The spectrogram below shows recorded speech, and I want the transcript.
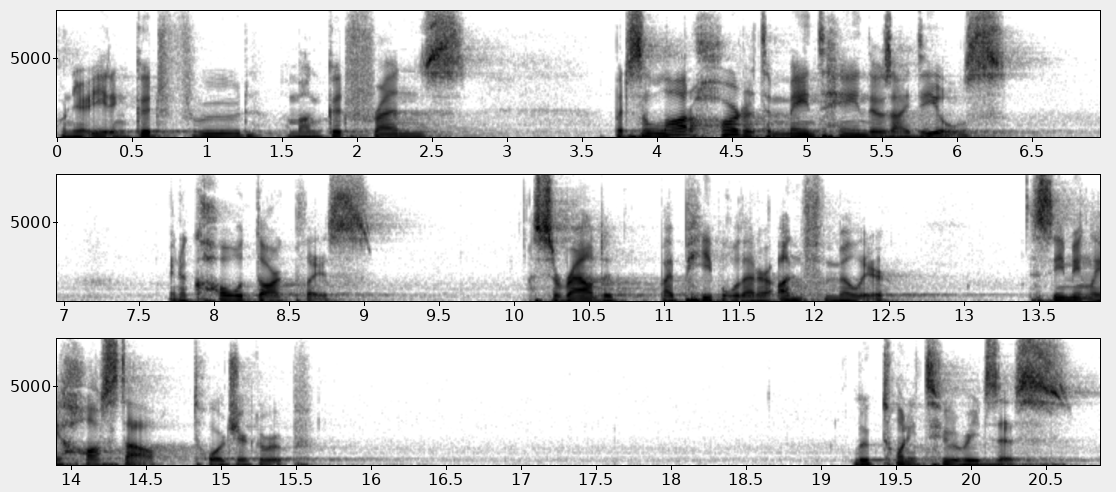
when you're eating good food among good friends. But it's a lot harder to maintain those ideals in a cold, dark place, surrounded by people that are unfamiliar, seemingly hostile towards your group. Luke 22 reads this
